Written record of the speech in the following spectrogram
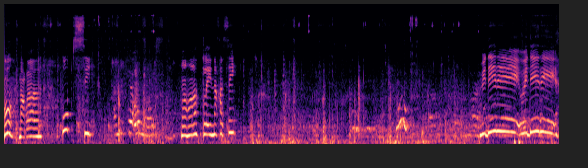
oh, naka... Oopsie. ano siya, moist. Aha, clay na kasi. We did it! We did it!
